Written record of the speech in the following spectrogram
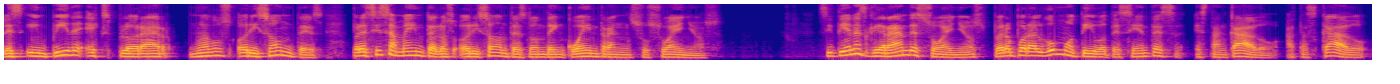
les impide explorar nuevos horizontes, precisamente los horizontes donde encuentran sus sueños. Si tienes grandes sueños, pero por algún motivo te sientes estancado, atascado,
